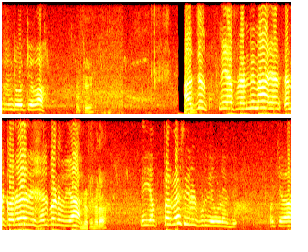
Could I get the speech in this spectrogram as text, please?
ஃப்ரெண்டு ஓகேவா? ஓகே. அர்ஜுன் நீ என் ஃப்ரெண்டுனா எனக்கு ஒரு ஹெல்ப் பண்ணுவியா? என்ன என்னடா? நீ எப்பவுமே சிகரெட் பிடிக்க கூடாது. ஓகேவா?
